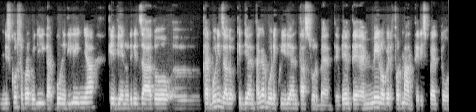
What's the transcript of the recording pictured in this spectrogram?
un discorso proprio di carbone di legna che viene utilizzato eh, carbonizzato che diventa carbone e quindi diventa assorbente. Ovviamente è meno performante rispetto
